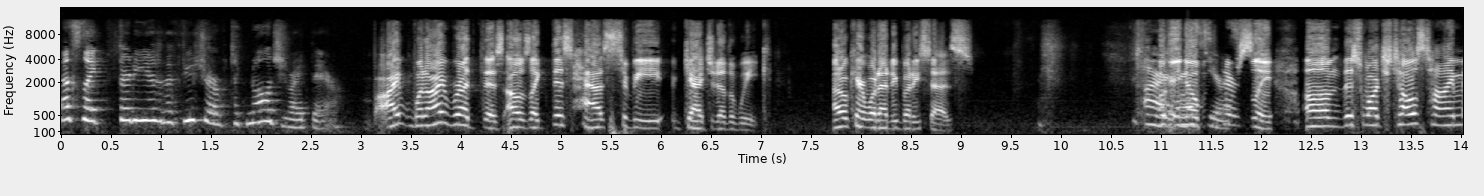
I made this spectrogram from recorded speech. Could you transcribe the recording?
that's like thirty years in the future of technology right there. I when I read this, I was like, this has to be gadget of the week. I don't care what anybody says. Okay, no, let's hear it. seriously. Um, this watch tells time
